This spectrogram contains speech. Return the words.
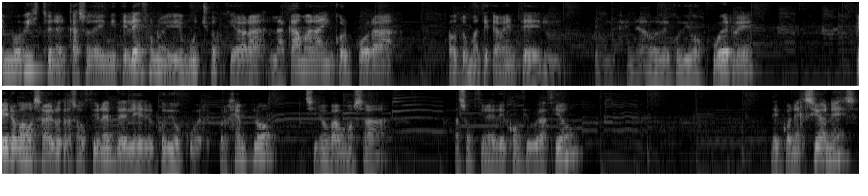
Hemos visto en el caso de mi teléfono y de muchos que ahora la cámara incorpora automáticamente el, generador de código QR, pero vamos a ver otras opciones de leer el código QR. Por ejemplo, si nos vamos a las opciones de configuración, de conexiones,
